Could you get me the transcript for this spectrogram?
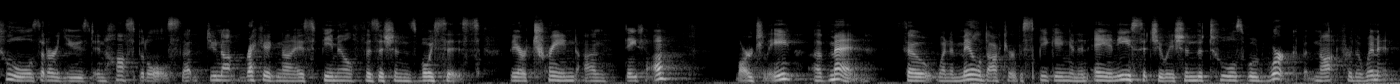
tools that are used in hospitals that do not recognize female physicians' voices. They are trained on data, largely, of men. So when a male doctor was speaking in an A&E situation, the tools would work, but not for the women.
